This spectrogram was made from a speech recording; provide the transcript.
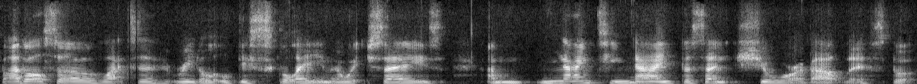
but I'd also like to read a little disclaimer which says I'm 99% sure about this, but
